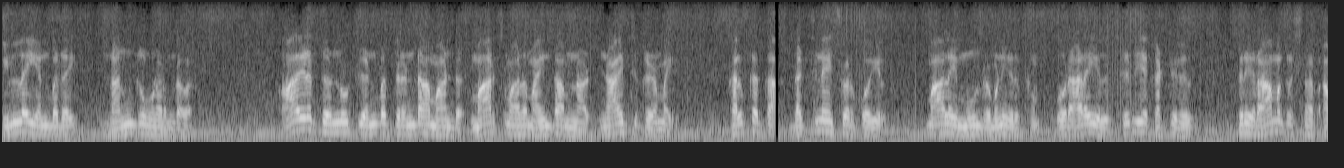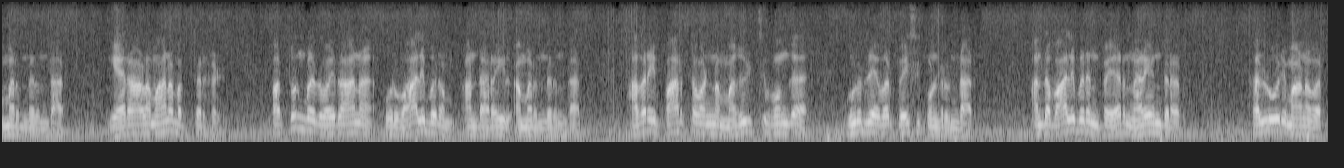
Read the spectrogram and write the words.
இல்லை என்பதை நன்கு உணர்ந்தவர். ஆயிரத்தி எண்ணூற்றி எண்பத்தி ரெண்டாம் ஆண்டு மார்ச் மாதம் ஐந்தாம் நாள் ஞாயிற்றுக்கிழமை கல்கத்தா தட்சிணேஸ்வர் கோயில் மாலை மூன்று மணி இருக்கும். ஒரு அறையில் சிறிய கட்டிலில் ஸ்ரீ ராமகிருஷ்ணர் அமர்ந்திருந்தார். ஏராளமான பக்தர்கள். பத்தொன்பது வயதான ஒரு வாலிபரும் அந்த அறையில் அமர்ந்திருந்தார். அவரை பார்த்த வண்ணம் மகிழ்ச்சி பொங்க குருதேவர் பேசிக் கொண்டிருந்தார். அந்த வாலிபரின் பெயர் நரேந்திரர். கல்லூரி மாணவர்.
